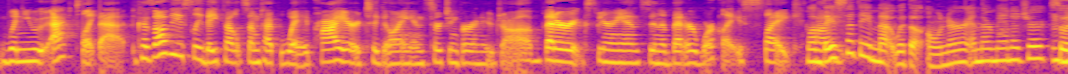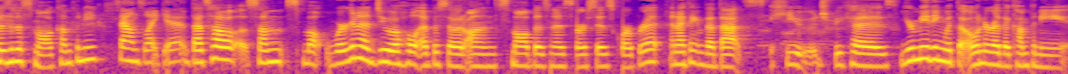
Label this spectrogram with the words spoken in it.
when you act like that because obviously they felt some type of way prior to going and searching for a new job, better experience in a better workplace. Like When um, they said they met with the owner and their manager, so is it a small company? sounds like it. That's how some small. We're gonna do a whole episode on small business versus corporate, and I think that that's huge because you're meeting with the owner of the company.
